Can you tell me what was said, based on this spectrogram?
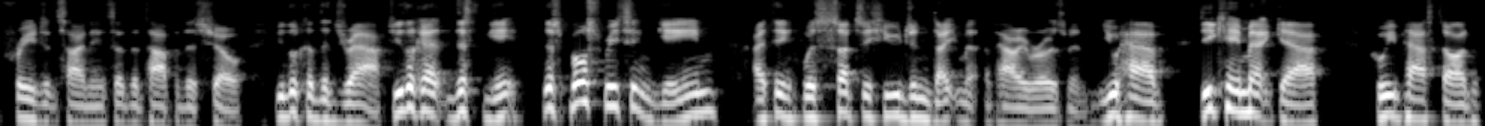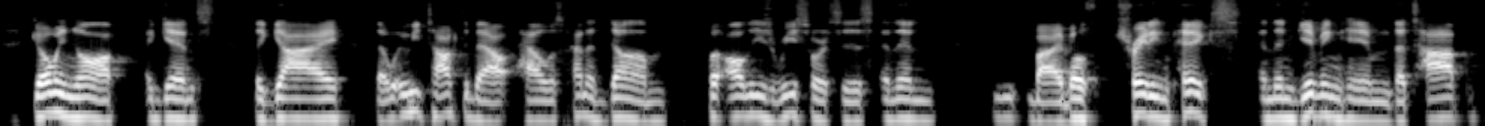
free agent signings at the top of the show. You look at the draft. You look at this game. This most recent game, I think, was such a huge indictment of Howie Roseman. You have DK Metcalf, who he passed on, going off against the guy that we talked about how it was kind of dumb, to put all these resources, and then mm, by both trading picks and then giving him the top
